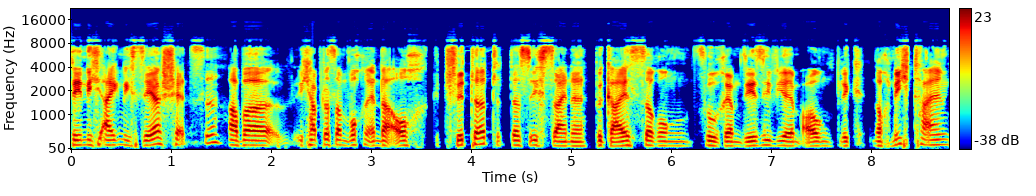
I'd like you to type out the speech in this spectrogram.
den ich eigentlich sehr schätze, aber ich habe das am Wochenende auch getwittert, dass ich seine Begeisterung zu Remdesivir im Augenblick noch nicht teilen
